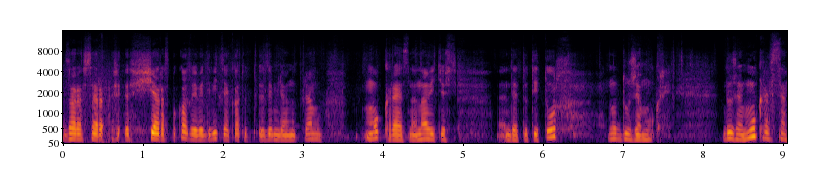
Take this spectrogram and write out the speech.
Зараз ще, раз показую, ви дивіться, яка тут земля, ну прямо мокрезна. Навіть ось де тут і торф, ну дуже мокре. Дуже мокре все.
